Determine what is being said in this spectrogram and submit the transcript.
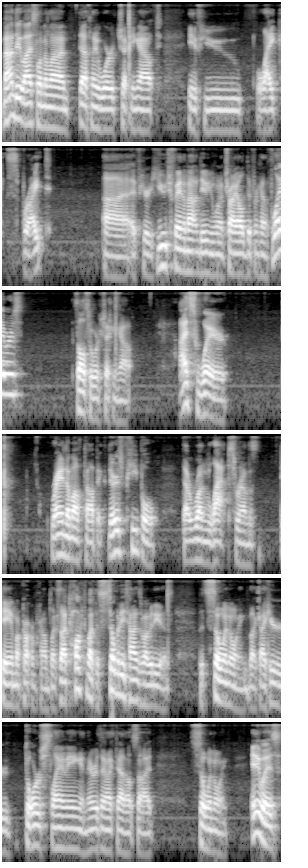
Mountain Dew Ice Lemon Lime definitely worth checking out if you like Sprite. Uh, if you're a huge fan of Mountain Dew, you want to try all different kind of flavors. It's also worth checking out. I swear, random off topic. There's people that run laps around this damn apartment complex. I talked about this so many times in my videos, but it's so annoying. Like I hear doors slamming and everything like that outside. So annoying. Anyways,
